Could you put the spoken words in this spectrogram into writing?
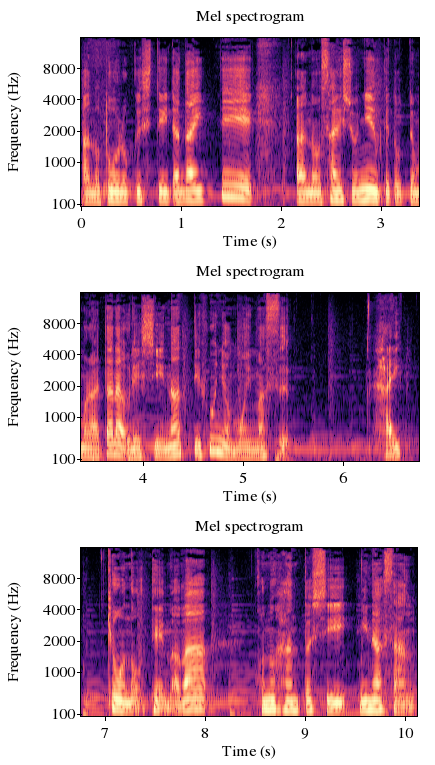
あの登録していただいてあの最初に受け取ってもらえたら嬉しいなっていうふうに思います。はい。今日のテーマはこの半年皆さん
